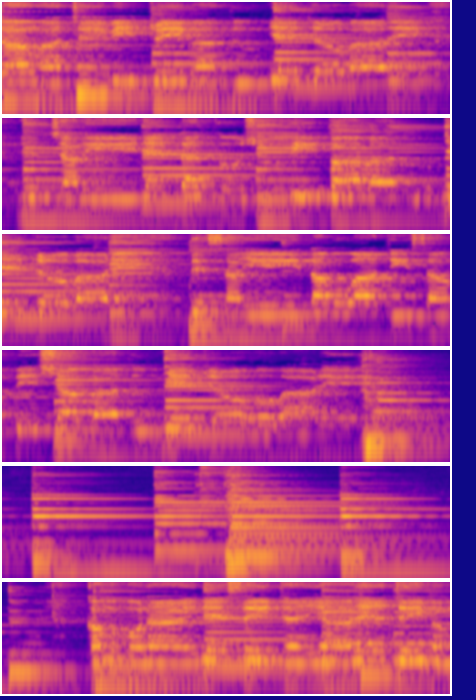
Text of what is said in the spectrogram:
ကောင်းမှချေပြီးတွေးပါသူမြေပြောပါလေမြစ်ချလေးနဲ့တက်ကိုရှူပြီးသွားပါသူမြေပြောပါလေသစ္စာရေးတောင်းဝါတီဆောင်ပြီးရှာပါသူမြေပြောပါလေကောင်းမပေါ်နိုင်တဲ့စိတ်တန်ရာတဲ့တိမ်မ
